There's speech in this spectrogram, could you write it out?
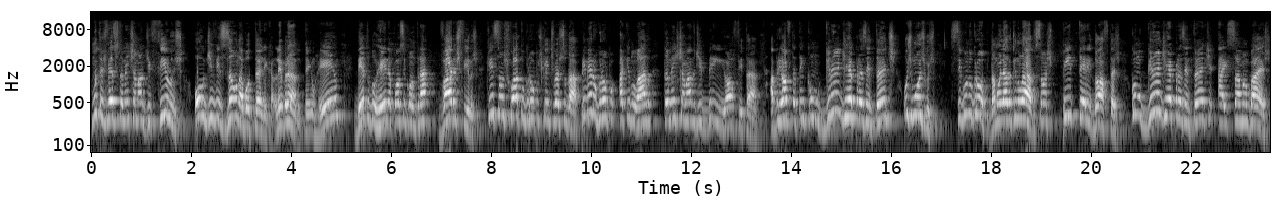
muitas vezes também chamado de filos ou divisão na botânica. Lembrando, tem um reino, dentro do reino eu posso encontrar vários filos. Quem são os quatro grupos que a gente vai estudar? Primeiro grupo, aqui no lado, também chamado de briófita. A briófita tem como grande representante os musgos. Segundo grupo, dá uma olhada aqui no lado, são as pteridófitas, como grande representante as samambaias.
